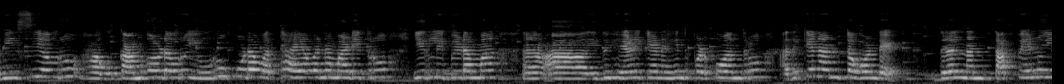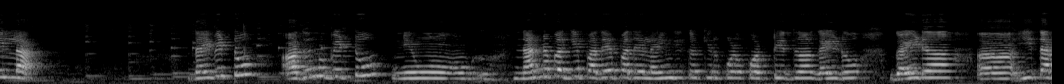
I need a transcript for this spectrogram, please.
ವಿ ಸಿ ಅವರು ಹಾಗೂ ಕಾಮಗೌಡ ಅವರು ಇವರು ಕೂಡ ಒತ್ತಾಯವನ್ನು ಮಾಡಿದರು. ಇರಲಿ ಬಿಡಮ್ಮ ಇದು ಹೇಳಿಕೆಯನ್ನು ಹಿಂದೆ ಪಡ್ಕೊ ಅಂದರು. ಅದಕ್ಕೆ ನಾನು ತಗೊಂಡೆ. ಇದರಲ್ಲಿ ನನ್ನ ತಪ್ಪೇನೂ ಇಲ್ಲ. ದಯವಿಟ್ಟು ಅದನ್ನು ಬಿಟ್ಟು ನೀವು ನನ್ನ ಬಗ್ಗೆ ಪದೇ ಪದೇ ಲೈಂಗಿಕ ಕಿರುಕುಳ ಕೊಟ್ಟಿದ್ದ ಗೈಡು, ಗೈಡ ಈ ಥರ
